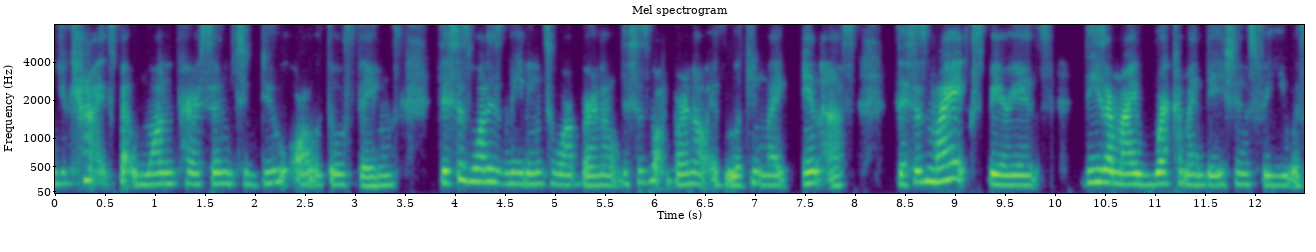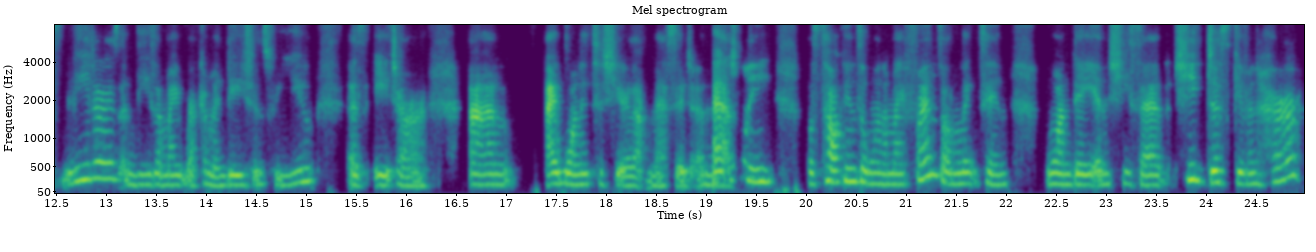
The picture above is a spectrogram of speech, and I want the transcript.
you can't expect one person to do all of those things. This is what is leading to our burnout. This is what burnout is looking like in us. This is my experience these are my recommendations for you as leaders, and these are my recommendations for you as HR. And I wanted to share that message. And I actually was talking to one of my friends on LinkedIn one day, and she said she'd just given her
